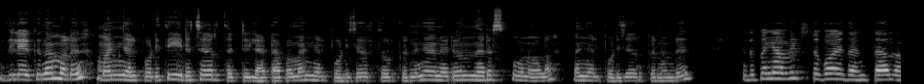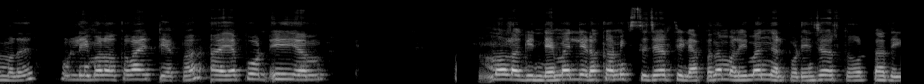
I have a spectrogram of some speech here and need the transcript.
ഇതിലേക്ക് നമ്മൾ മഞ്ഞൾപ്പൊടി തീരെ ചേർത്തിട്ടില്ല കേട്ടോ അപ്പം മഞ്ഞൾപ്പൊടി ചേർത്ത് കൊടുക്കുന്നുണ്ട്. ഞാനൊരു ഒന്നര സ്പൂണോളം മഞ്ഞൾപ്പൊടി ചേർക്കുന്നുണ്ട്. ഇതിപ്പോൾ ഞാൻ വിട്ട് കേട്ടോ നമ്മൾ ഉള്ളി മുളകൊക്കെ വഴറ്റിയപ്പോൾ അയ പൊടി മുളകിന്റെ മല്ലിയുടെ മിക്സ് ചേർത്തില്ല? അപ്പം നമ്മൾ ഈ മഞ്ഞൾപ്പൊടിയും ചേർത്ത് കൊടുത്ത് അതിൽ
